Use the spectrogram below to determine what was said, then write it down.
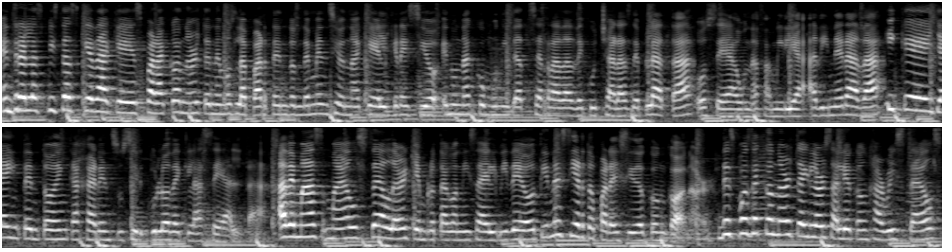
Entre las pistas que da que es para Connor tenemos la parte en donde menciona que él creció en una comunidad cerrada de cucharas de plata, o sea, una familia adinerada, y que ella intentó encajar en su círculo de clase alta. Además, Miles Teller, quien protagoniza el video, tiene cierto parecido con Connor. Después de Connor, Taylor salió con Harry Styles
